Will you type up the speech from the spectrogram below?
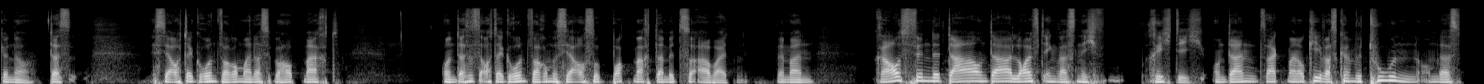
genau. Das ist ja auch der Grund, warum man das überhaupt macht. Und das ist auch der Grund, warum es ja auch so Bock macht, damit zu arbeiten. Wenn man rausfindet, da und da läuft irgendwas nicht richtig und dann sagt man, okay, was können wir tun, um das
